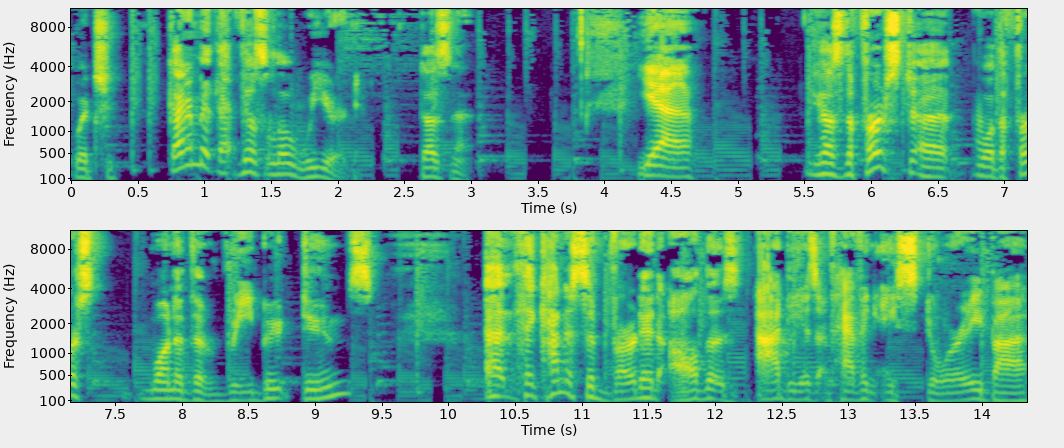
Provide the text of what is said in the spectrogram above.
which kind of that feels a little weird, doesn't it? Yeah. Because the first, uh, well, the first one of the reboot Dooms, uh, they kind of subverted all those ideas of having a story by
